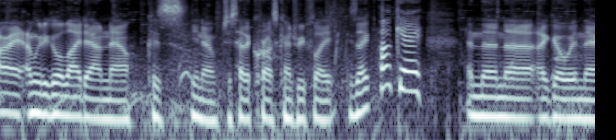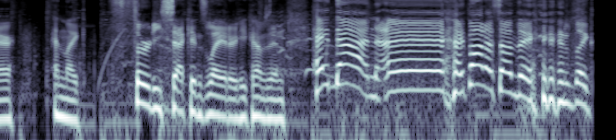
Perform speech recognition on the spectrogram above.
all right, I'm gonna go lie down now because you know just had a cross country flight. He's like, okay, and then uh, I go in there. And like 30 seconds later, he comes in. Hey Dan, uh, I thought of something. like,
